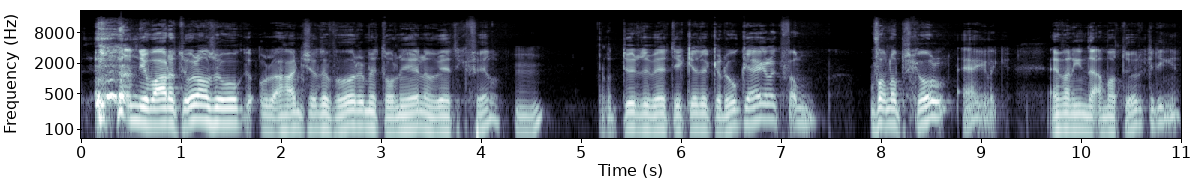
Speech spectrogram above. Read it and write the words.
Die waren toen al zo ook een handje ervoor met toneel en weet ik veel. Die ken ik er ook eigenlijk van, van op school, eigenlijk. En van in de amateurkringen.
